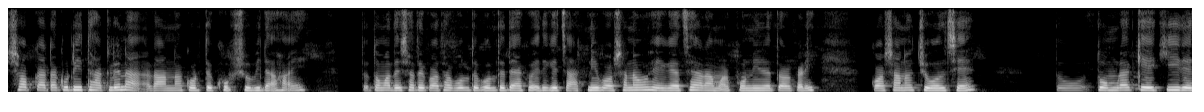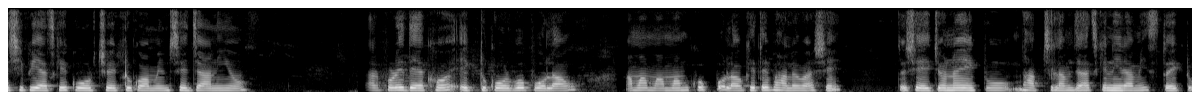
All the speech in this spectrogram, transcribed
সব কাটাকুটি থাকলে না রান্না করতে খুব সুবিধা হয়। তো তোমাদের সাথে কথা বলতে বলতে দেখো এদিকে চাটনি বসানোও হয়ে গেছে আর আমার পনিরের তরকারি কষানো চলছে। তো তোমরা কে কী রেসিপি আজকে করছ একটু কমেন্টসে জানিও। তারপরে দেখো একটু করব পোলাও। আমার মামাম খুব পোলাও খেতে ভালোবাসে। তো সেই জন্য একটু ভাবছিলাম যে আজকে নিরামিষ তো একটু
